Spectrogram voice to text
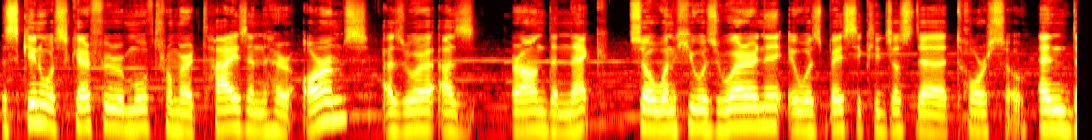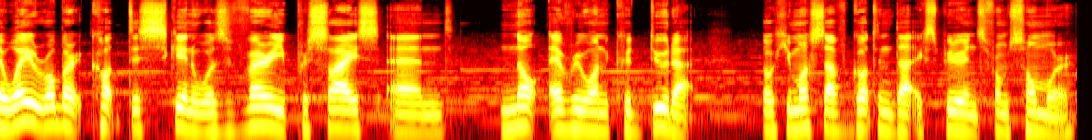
The skin was carefully removed from her thighs and her arms, as well as around the neck. So when he was wearing it, it was basically just the torso. And the way Robert cut this skin was very precise and not everyone could do that. So he must have gotten that experience from somewhere.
